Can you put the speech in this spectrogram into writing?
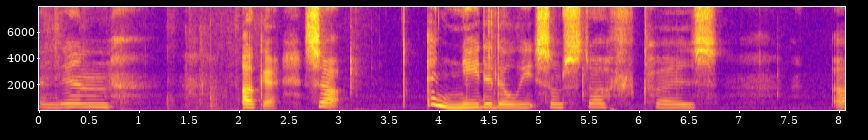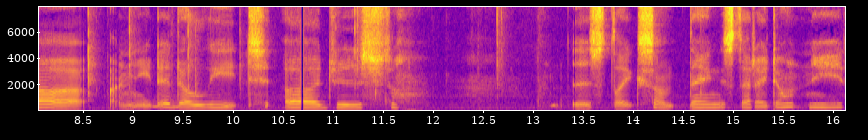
And then, okay, so I need to delete some stuff because, uh, I need to delete, uh, just, just like some things that I don't need.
